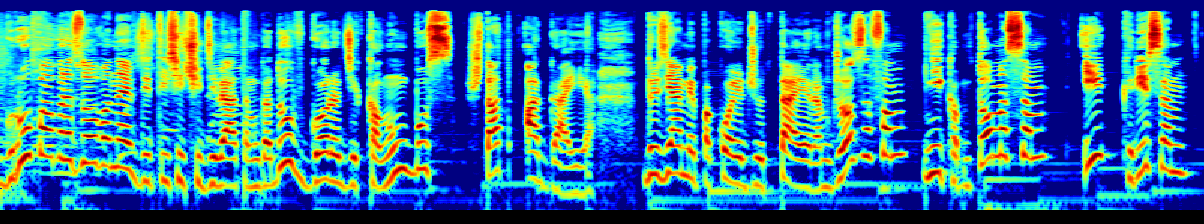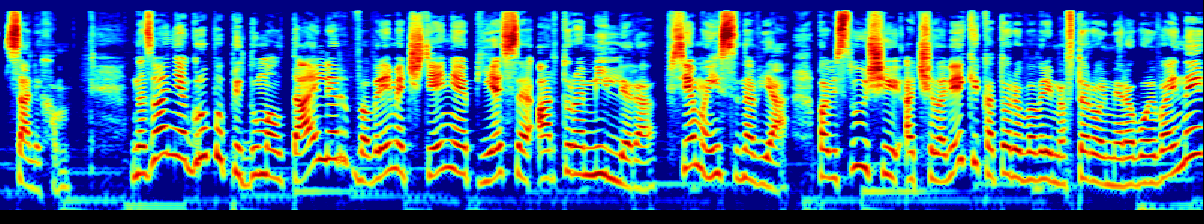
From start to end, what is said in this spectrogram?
группа, образованная в 2009 году в городе Колумбус, штат Огайо, друзьями по колледжу Тайлером Джозефом, Ником Томасом и Крисом Салихом. Название группы придумал Тайлер во время чтения пьесы Артура Миллера «Все мои сыновья», повествующей о человеке, который во время Второй мировой войны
